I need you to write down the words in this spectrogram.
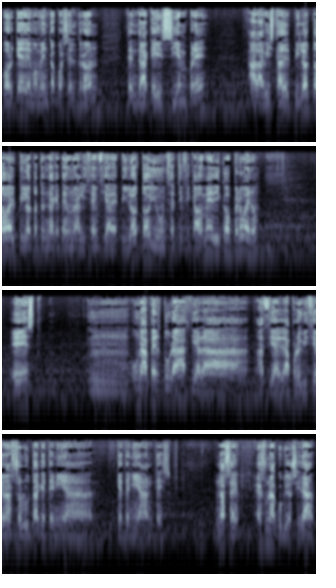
Porque de momento, pues el dron tendrá que ir siempre a la vista del piloto. El piloto tendrá que tener una licencia de piloto y un certificado médico. Pero bueno, es mm, una apertura hacia la, hacia la prohibición absoluta que tenía, que tenía antes. No sé, es una curiosidad.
